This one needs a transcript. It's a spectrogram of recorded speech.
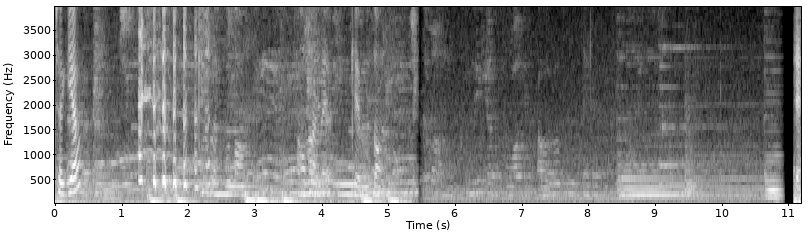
저기요? 갬성 이제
